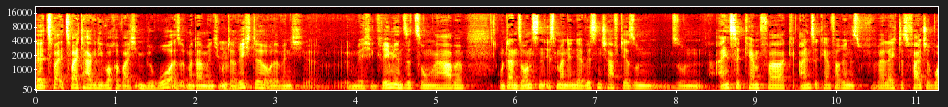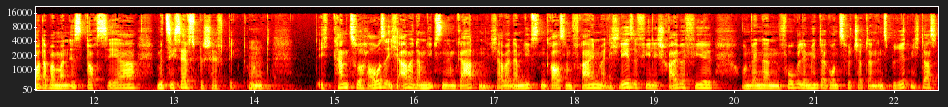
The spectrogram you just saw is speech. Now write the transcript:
äh, zwei, zwei Tage die Woche war ich im Büro, also immer dann, wenn ich mhm. unterrichte oder wenn ich äh, irgendwelche Gremiensitzungen habe. Und ansonsten ist man in der Wissenschaft ja so ein, so ein Einzelkämpfer, Einzelkämpferin ist vielleicht das falsche Wort, aber man ist doch sehr mit sich selbst beschäftigt. Mhm. Und ich kann zu Hause, ich arbeite am liebsten im Garten, ich arbeite am liebsten draußen im Freien, weil ich lese viel, ich schreibe viel und wenn dann ein Vogel im Hintergrund zwitschert, dann inspiriert mich das.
